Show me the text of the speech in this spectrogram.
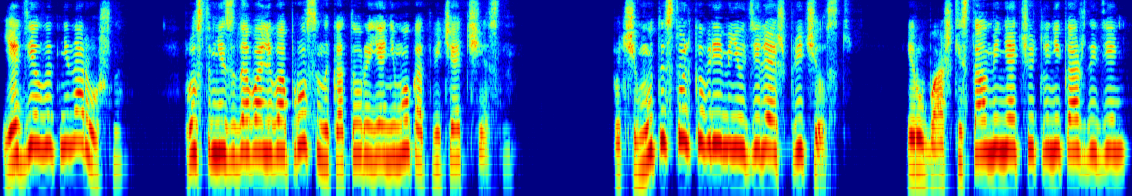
Я делал это ненарочно. Просто мне задавали вопросы, на которые я не мог отвечать честно. Почему ты столько времени уделяешь прическе? И рубашки стал менять чуть ли не каждый день?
